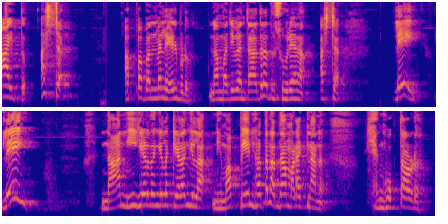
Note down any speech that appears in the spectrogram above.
ಆಯ್ತು, ಅಷ್ಟ. ಅಪ್ಪ ಬಂದ್ಮೇಲೆ ಹೇಳ್ಬಿಡು. ನಮ್ಮ ಮದುವೆ ಅಂತ ಆದ್ರೆ ಅದು ಸೂರ್ಯನ, ಅಷ್ಟ. ಲೇ ಲೇ! ನಾನು ನೀ ಹೇಳ್ದಂಗೆಲ್ಲ ಕೇಳಂಗಿಲ್ಲ. ನಿಮ್ಮ ಅಪ್ಪ ಏನು ಹೇಳ್ತಾನೆ ಅದನ್ನ ಮಾಡಕ್ಕೆ ನಾನು. ಹೆಂಗೆ ಹೋಗ್ತಾವಳು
